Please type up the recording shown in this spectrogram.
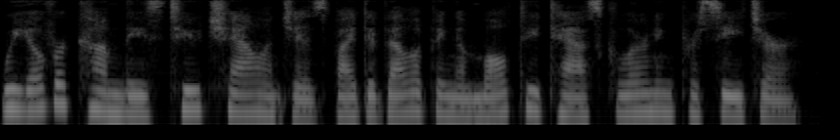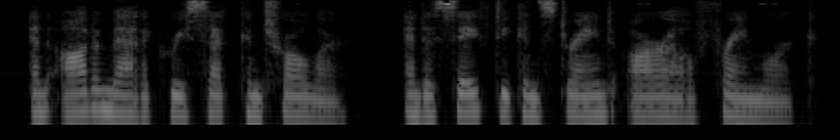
We overcome these two challenges by developing a multitask learning procedure, an automatic reset controller, and a safety constrained RL framework.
